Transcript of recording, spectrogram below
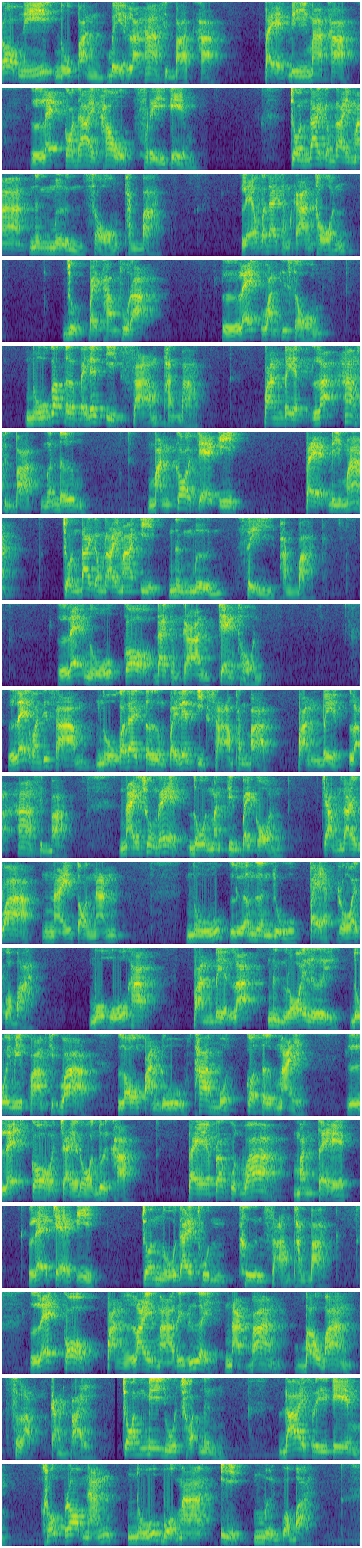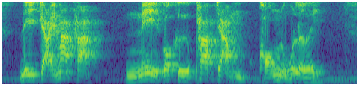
รอบนี้หนูปั่นเบสละ 50 บาทค่ะ แตกดีมากค่ะ และก็ได้เข้าฟรีเกม จนได้กำไรมา 12,000 บาท แล้วก็ได้ทำการถอน หยุดไปทำธุระ และวันที่สองหนูก็เติมไปเล่นอีก 3,000 บาท ปันเบสละ 50 บาทเหมือนเดิม มันก็แจกอีก แตกดีมาก จนได้กำไรมาอีก 14,000 บาท และหนูก็ได้ทำการแจ้งถอน และวันที่ 3 หนูก็ได้เติมไปเล่นอีก 3,000 บาท ปันเบสละ 50 บาท ในช่วงแรกโดนมันกินไปก่อนจำได้ว่าในตอนนั้น หนูเหลือเงินอยู่ 800 กว่าบาท โมโหค่ะ ปั่นเบสละ 100 เลย โดยมีความคิดว่า ลองปั่นดูถ้าหมดก็เติมใหม่ และก็ใจร้อนด้วยค่ะ แต่ปรากฏว่ามันแตกและแจกอีก จนหนูได้ทุนคืน 3,000 บาท และก็ปั่นไล่มาเรื่อยๆ หนักบ้าง เบาบ้างสลับกันไป จนมีอยู่ช็อตหนึ่ง ได้ฟรีเกม ครบรอบนั้นหนูบวกมาอีกหมื่นกว่าบาท ดีใจมากค่ะ นี่ก็คือภาพจำของหนูเลย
